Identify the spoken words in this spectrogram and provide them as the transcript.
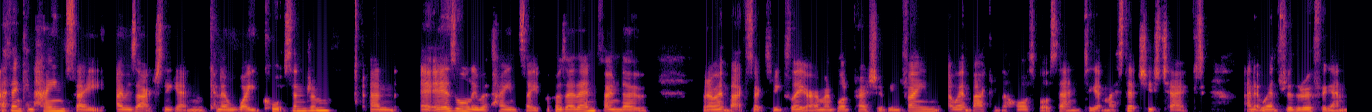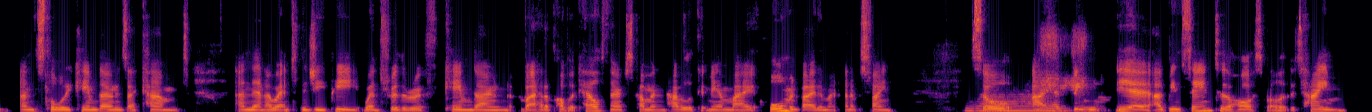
I think in hindsight, I was actually getting kind of white coat syndrome. And it is only with hindsight because I then found out when I went back six weeks later, my blood pressure had been fine. I went back in the hospital then to get my stitches checked and it went through the roof again and slowly came down as I calmed. And then I went to the GP, went through the roof, came down, but I had a public health nurse come in and have a look at me in my home environment, and it was fine. Wow. So I had been, yeah, I'd been saying to the hospital at the time,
